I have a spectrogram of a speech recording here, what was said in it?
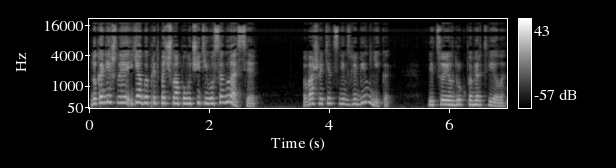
Но, конечно, я бы предпочла получить его согласие. Ваш отец не взлюбил Ника? Лицо ее вдруг помертвело.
